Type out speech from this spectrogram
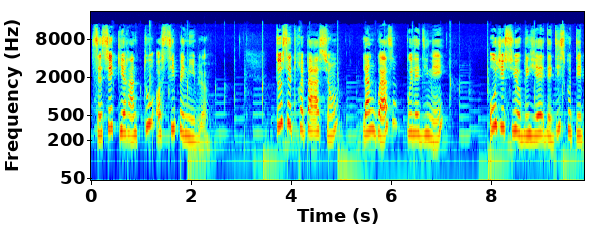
C'est ce qui rend tout aussi pénible. Toute cette préparation, l'angoisse, puis le dîner, où je suis obligée de discuter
